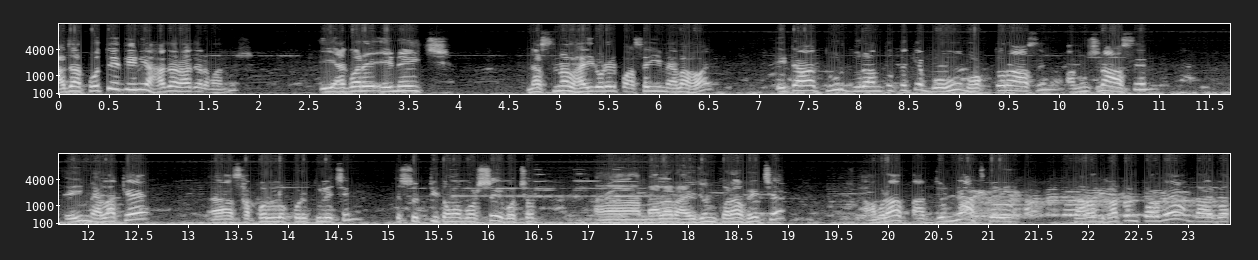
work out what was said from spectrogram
হাজার, প্রতিদিনই হাজার হাজার মানুষ এই একবারে এনএইচ ন্যাশনাল হাই রোডের পাশেই মেলা হয়। এটা দূর দূরান্ত থেকে বহু ভক্তরা আসেন, মানুষরা আসেন, এই মেলাকে সাফল্য করে তুলেছেন। তেষট্টিতম বর্ষে এবছর মেলার আয়োজন করা হয়েছে। আমরা তার জন্য আজকের এই দ্বারোদ্ঘাটন পর্বে এবং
